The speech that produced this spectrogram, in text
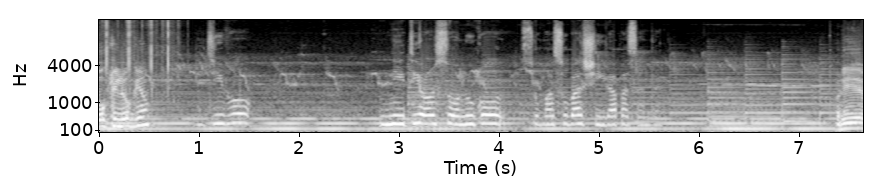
दो किलो क्यों? जी वो नीति और सोनू को सुबह सुबह शीरा पसंद है। और ये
